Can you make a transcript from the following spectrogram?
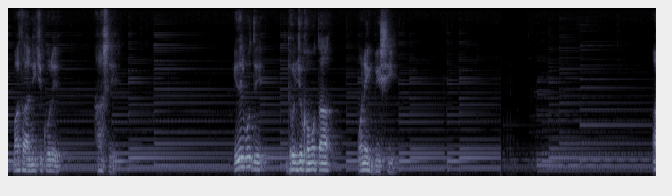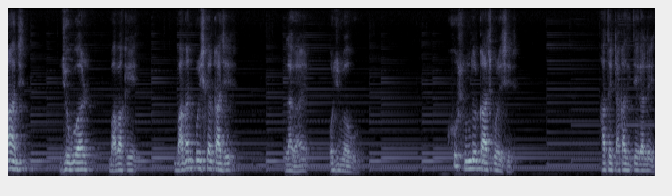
মাথা নিচু করে হাসে। এদের মধ্যে ধৈর্য ক্ষমতা অনেক বেশি। আজ যোগুয়ার বাবাকে বাগান পরিষ্কার কাজে লাগায় অর্জুনবাবু। খুব সুন্দর কাজ করেছে। হাতে টাকা দিতে গেলে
